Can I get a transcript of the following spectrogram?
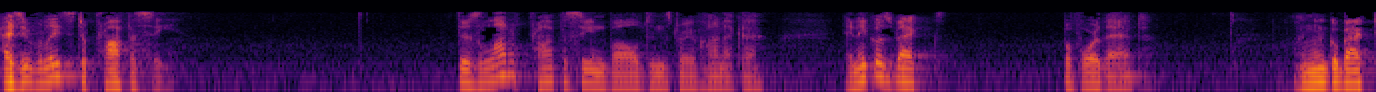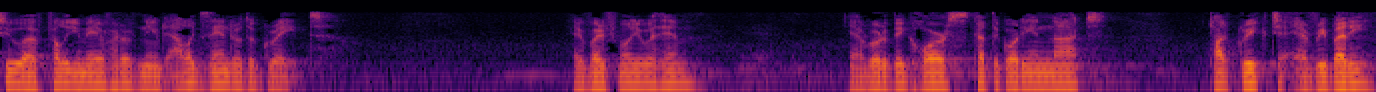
as it relates to prophecy, there's a lot of prophecy involved in the story of Hanukkah, and it goes back before that. I'm going to go back to a fellow you may have heard of named Alexander the Great. Everybody familiar with him? Yeah, rode a big horse, cut the Gordian knot, taught Greek to everybody.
